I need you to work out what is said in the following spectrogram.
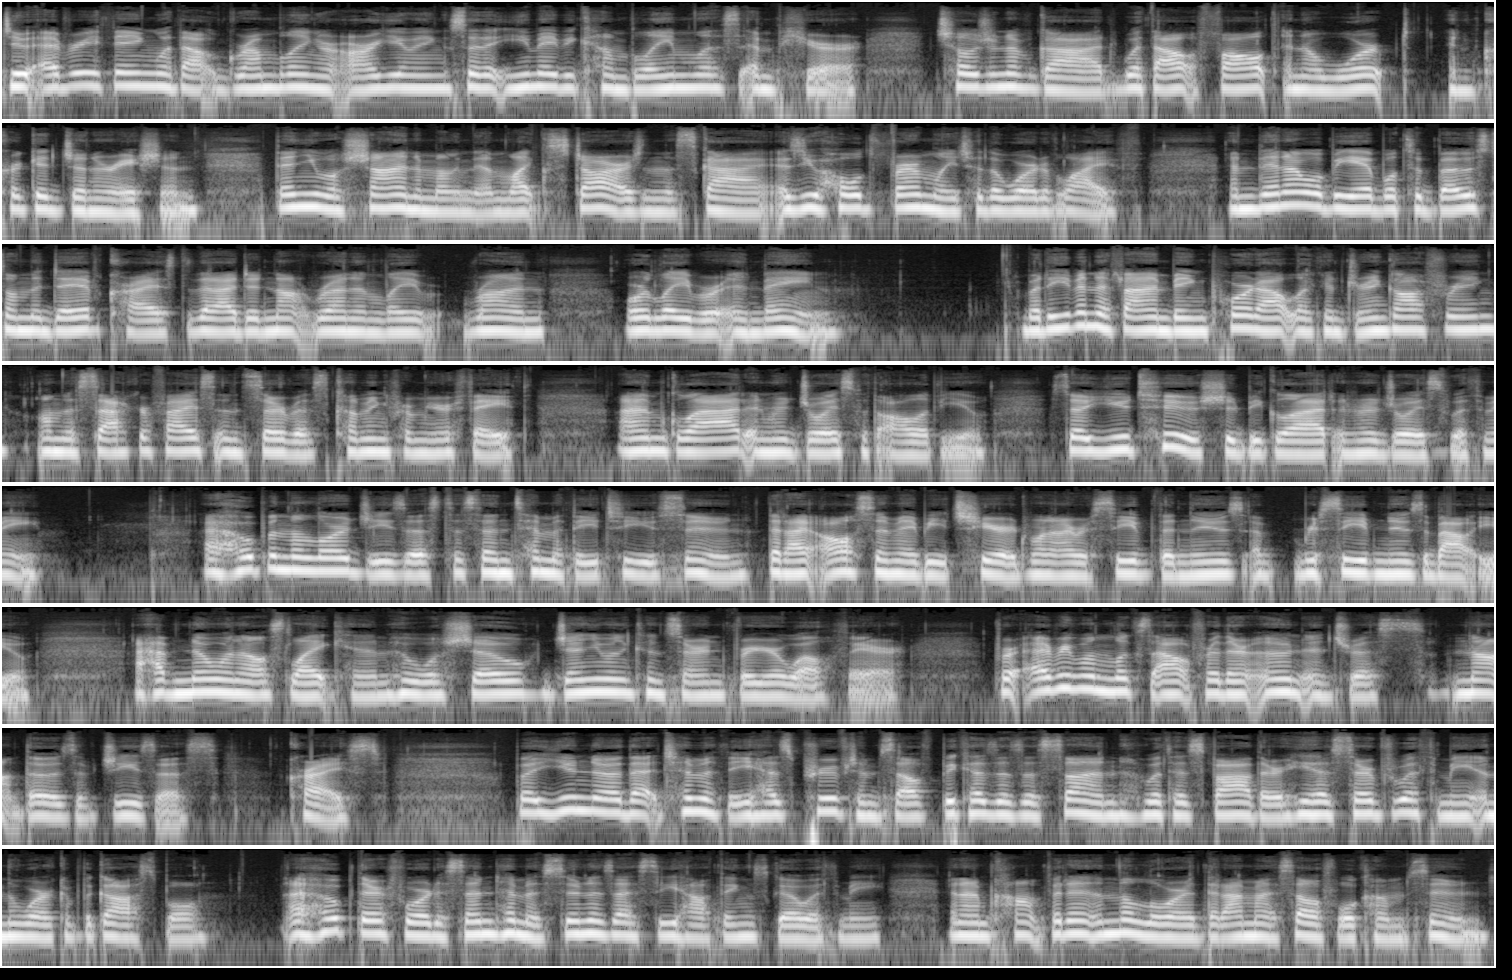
Do everything without grumbling or arguing, so that you may become blameless and pure, children of God, without fault in a warped and crooked generation. Then you will shine among them like stars in the sky, as you hold firmly to the word of life. And then I will be able to boast on the day of Christ that I did not run and lab- run or labor in vain. But even if I am being poured out like a drink offering on the sacrifice and service coming from your faith, I am glad and rejoice with all of you. So you too should be glad and rejoice with me. I hope in the Lord Jesus to send Timothy to you soon, that I also may be cheered when I receive the news uh, receive news about you. I have no one else like him who will show genuine concern for your welfare. For everyone looks out for their own interests, not those of Jesus Christ. But you know that Timothy has proved himself because as a son with his father he has served with me in the work of the gospel. I hope therefore to send him as soon as I see how things go with me, and I am confident in the Lord that I myself will come soon.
